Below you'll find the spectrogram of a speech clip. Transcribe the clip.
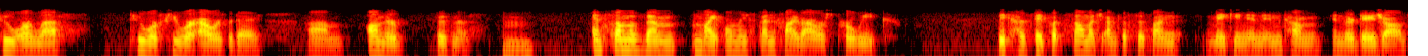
two or less, two or fewer hours a day um, on their business. Mm-hmm. And some of them might only spend five hours per week because they put so much emphasis on making an income in their day jobs.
